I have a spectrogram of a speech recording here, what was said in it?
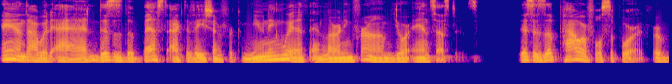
And I would add, this is the best activation for communing with and learning from your ancestors. This is a powerful support for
